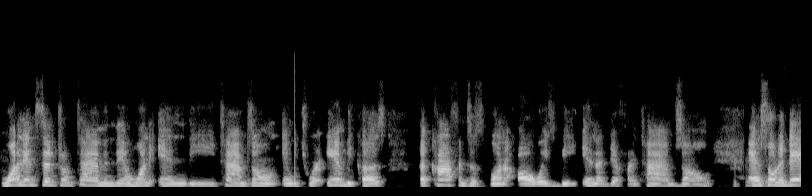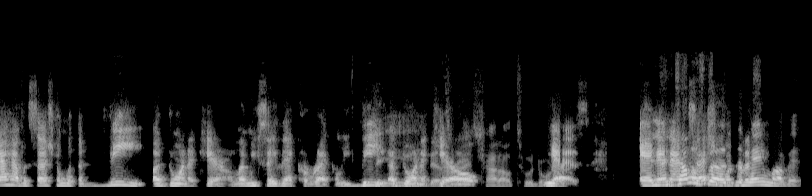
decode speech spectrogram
One in Central Time and then one in the time zone in which we're in because the conference is going to always be in a different time zone. And so today I have a session with the the Adorna Carroll. Let me say that correctly. The, Adorna that's Carroll. right. Shout out to Adorna. Yes. And in And that tell us session, the, the name of it.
